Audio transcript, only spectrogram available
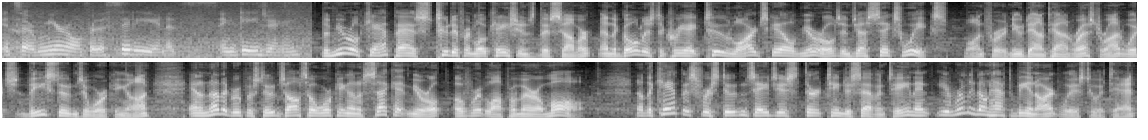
it's a mural for the city and it's engaging. The mural camp has two different locations this summer, and the goal is to create two large scale murals in just six weeks. One for a new downtown restaurant, which these students are working on, and another group of students also working on a second mural over at La Palmera Mall. Now, the camp is for students ages 13 to 17, and you really don't have to be an art whiz to attend.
